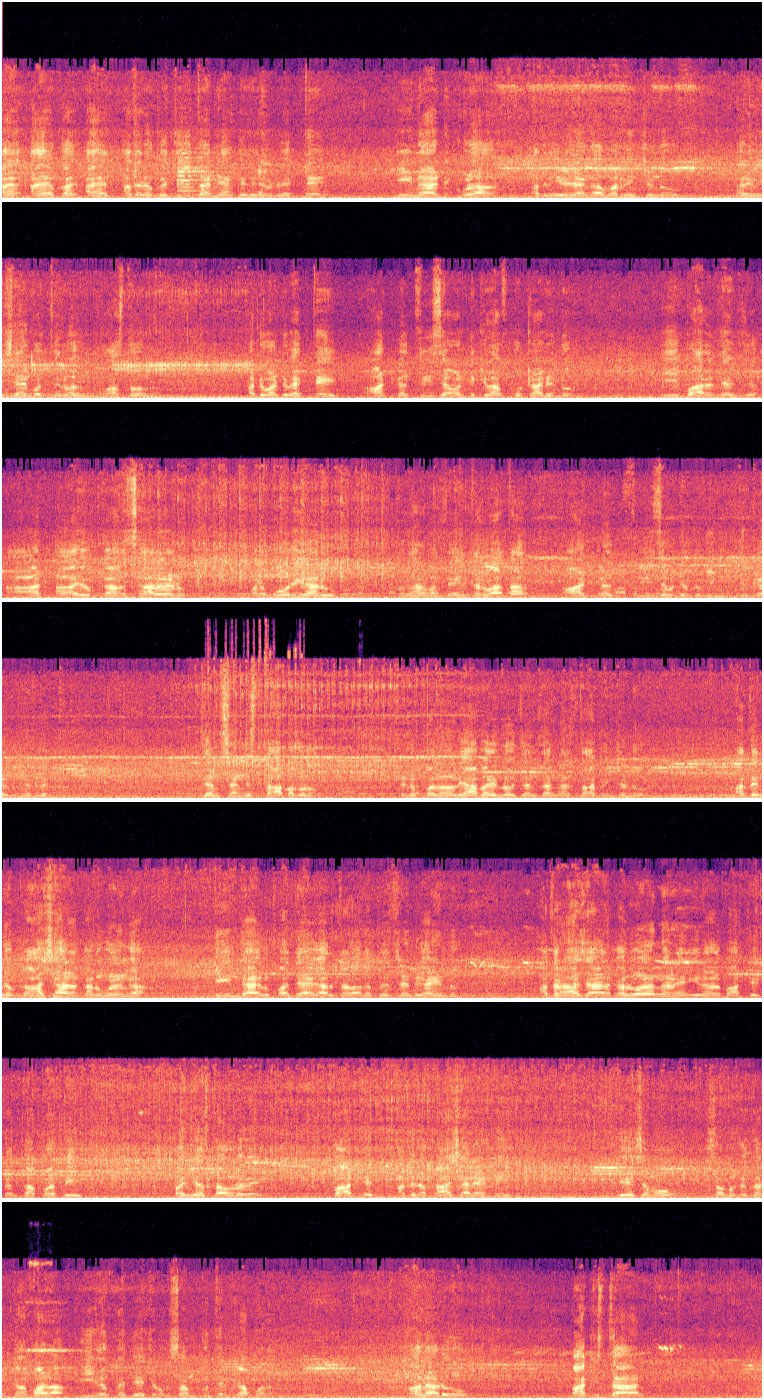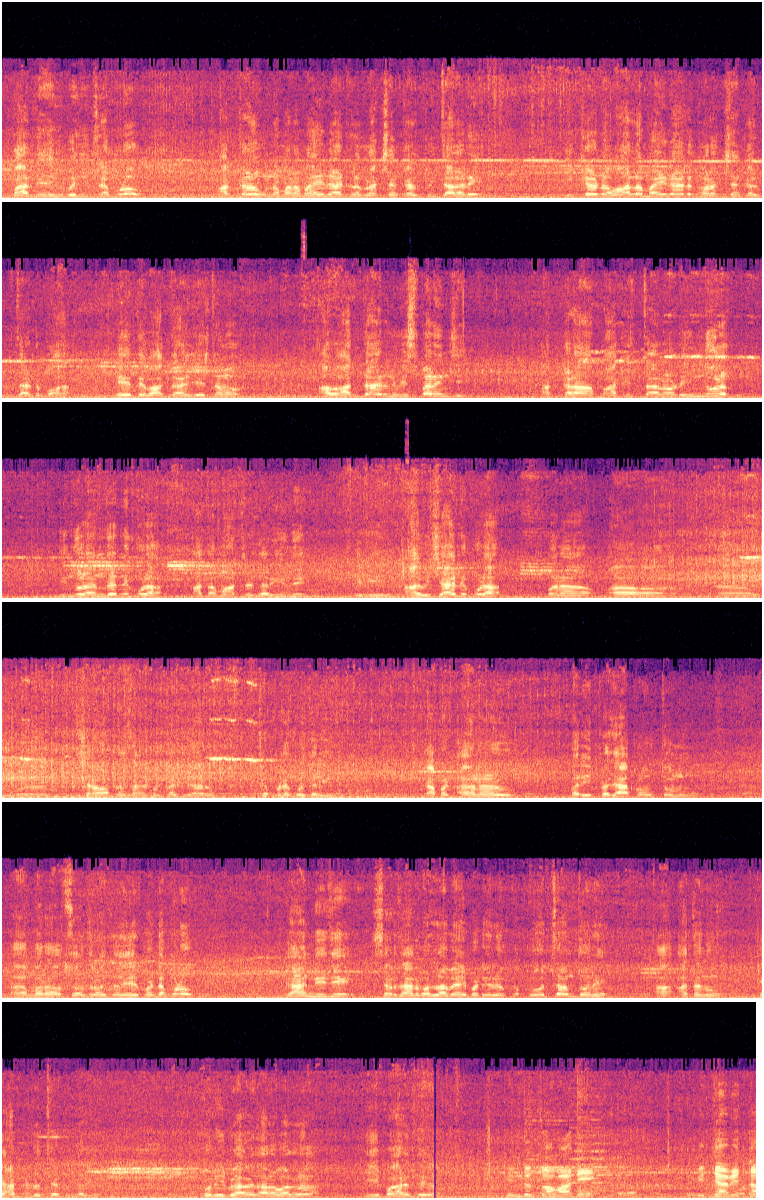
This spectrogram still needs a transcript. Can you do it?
ఆ- ఆ యొక్క అతని యొక్క జీవితాన్ని అంకించిన వ్యక్తి ఈనాటికి కూడా అతను ఏ విధంగా మరణించిండు అనే విషయం కూడా తెలియదు వాస్తవంగా. అటువంటి వ్యక్తి ఆర్టికల్ త్రీ సెవెంటీ కిలా కొట్లాడిండు. ఈ భారతదేశ ఆ యొక్క సాధనను మన మోడీ గారు ప్రధానమంత్రి అయిన తర్వాత ఆర్టికల్ త్రీ సెవెంటీ యొక్క విముక్తిని కల్పించిన వ్యక్తి జనసంఘ స్థాపకుడు రెండు పంతొమ్మిది వందల యాభై రెండులో జనసంఘాన్ని స్థాపించిండు. అతని యొక్క ఆశయాలకు అనుగుణంగా దీన్ దయాళ్ ఉపాధ్యాయ గారు తర్వాత ప్రెసిడెంట్గా అయిండు. అతని ఆశయాలకు అనుగుణంగానే ఈనాడు భారతీయ జనతా పార్టీ పనిచేస్తూ ఉన్నది. భారతీయ అతని యొక్క ఆశయాలు ఏంటి? దేశము సమగ్రత కాపాడా ఈ యొక్క దేశం ఒక సంస్కృతిని కాపాడా ఆనాడు పాకిస్తాన్ భారతదేశం విభజించినప్పుడు అక్కడ ఉన్న మన మైనార్టీలకు రక్షణ కల్పించాలని ఇక్కడ ఉన్న వాళ్ళ మైనార్టీలకు మన రక్షణ కల్పించాలంటే బా ఏదైతే వాగ్దానం చేసినామో ఆ వాగ్దానాన్ని విస్మరించి అక్కడ పాకిస్తాన్లో ఉన్న హిందువులకు హిందువులందరినీ కూడా హతమార్చడం జరిగింది. ఇది ఆ విషయాన్ని కూడా మన శ్యామప్రసాద్ ముఖర్జీ గారు చెప్పడం కూడా జరిగింది. కాబట్టి ఆనాడు మరి ప్రజాప్రభుత్వము మన స్వతంత్రం ఏర్పడ్డప్పుడు గాంధీజీ సర్దార్ వల్లభాయ్ పటేల్ యొక్క ప్రోత్సాహంతోనే అతను క్యాపిటల్ చేయడం జరిగింది. కొన్ని విభేదాల వల్ల ఈ భారతీయ హిందుత్వవాది విద్యావేత్త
